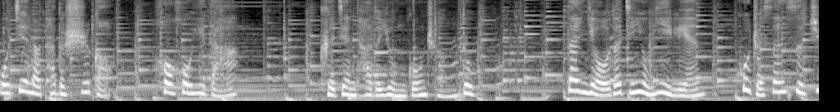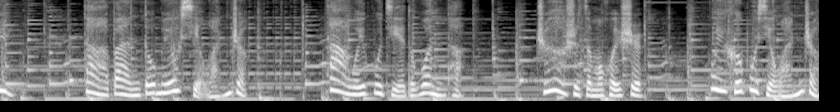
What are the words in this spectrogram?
我见到他的诗稿，厚厚一沓，可见他的用功程度，但有的仅有一联或者三四句，大半都没有写完整。大为不解地问他：“这是怎么回事？为何不写完整？”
